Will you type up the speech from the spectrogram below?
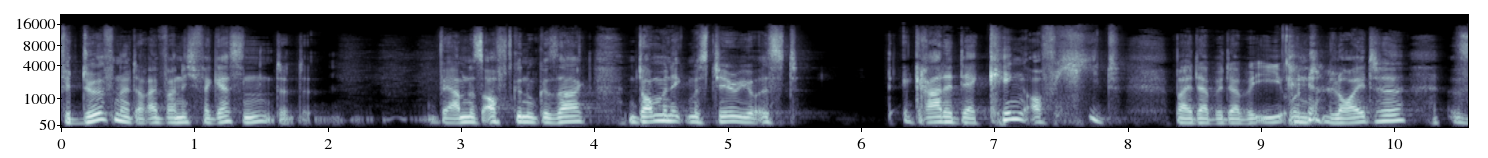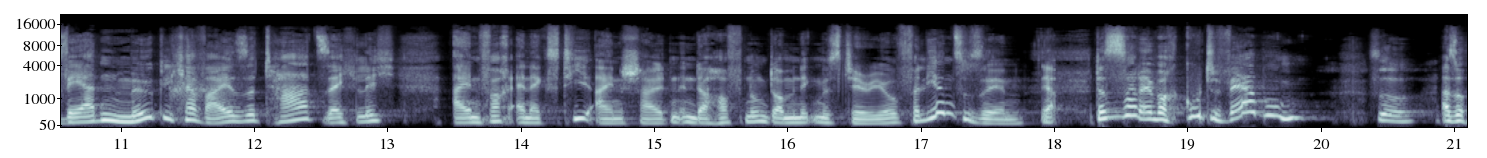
wir dürfen halt auch einfach nicht vergessen, wir haben das oft genug gesagt, Dominic Mysterio ist gerade der King of Heat bei WWE und Leute werden möglicherweise tatsächlich einfach NXT einschalten in der Hoffnung, Dominic Mysterio verlieren zu sehen. Ja. Das ist halt einfach gute Werbung. So. Also,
